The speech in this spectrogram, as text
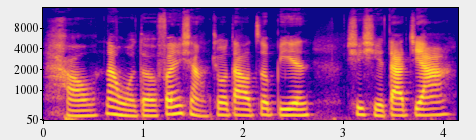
好，那我的分享就到这边，谢谢大家。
